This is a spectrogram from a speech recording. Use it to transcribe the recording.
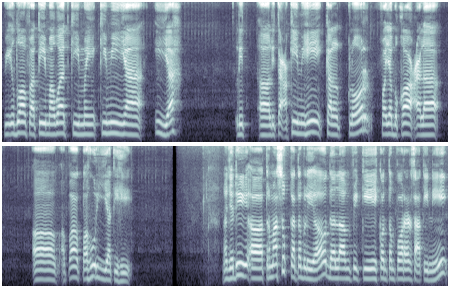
bi idafati mawad kimiyaiyah lit uh, lita'kimihi kal klor fayabqa ala uh, apa tahuriyatihi. Nah jadi uh, termasuk kata beliau dalam fikih kontemporer saat ini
